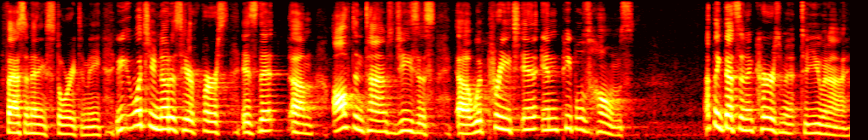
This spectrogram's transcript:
fascinating story to me. What you notice here first is that um, oftentimes Jesus uh, would preach in, in people's homes. I think that's an encouragement to you and I.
